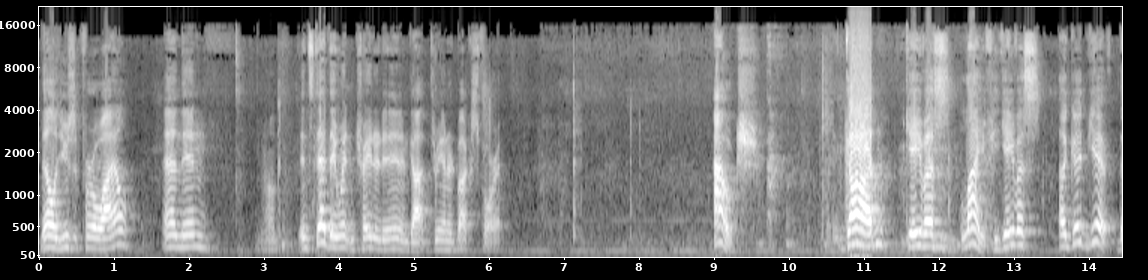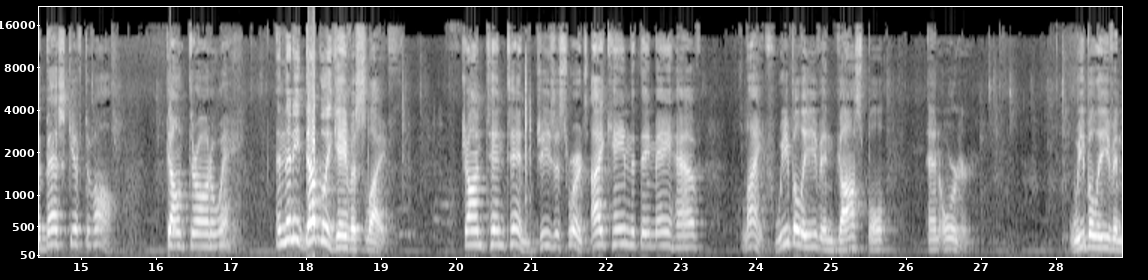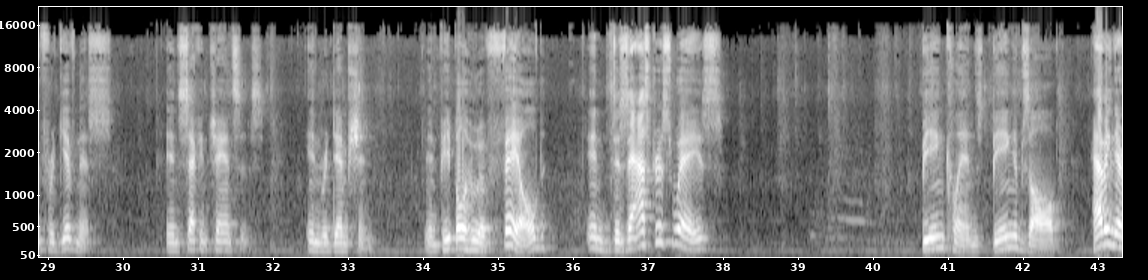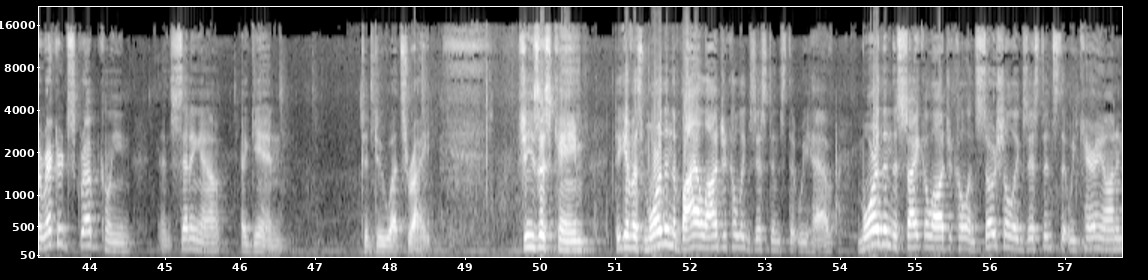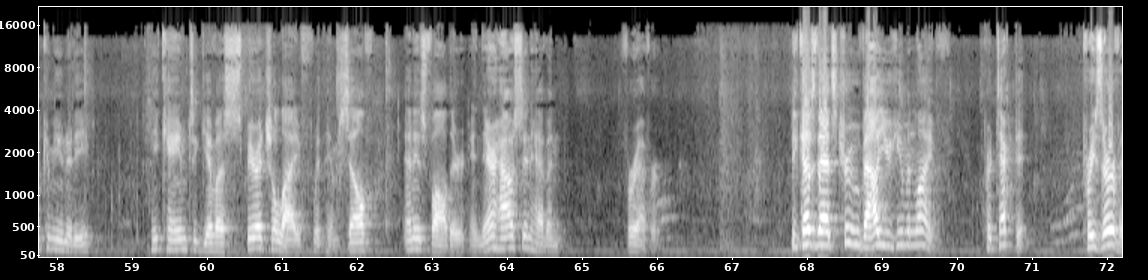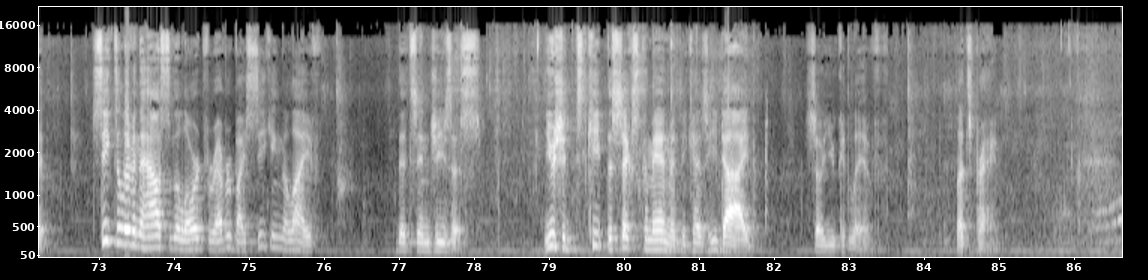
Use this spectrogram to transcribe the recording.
They'll use it for a while, and then you know, instead they went and traded it in and got 300 bucks for it. Ouch. God gave us life. He gave us a good gift, the best gift of all. Don't throw it away. And then he doubly gave us life. John 10:10, 10, 10, Jesus' words, I came that they may have life. We believe in gospel and order. We believe in forgiveness, in second chances, in redemption, in people who have failed in disastrous ways being cleansed, being absolved, having their record scrubbed clean, and setting out again to do what's right. Jesus came to give us more than the biological existence that we have, more than the psychological and social existence that we carry on in community. He came to give us spiritual life with Himself and His Father in their house in heaven forever. Because that's true, value human life, protect it, preserve it. Seek to live in the house of the Lord forever by seeking the life that's in Jesus. You should keep the sixth commandment because he died so you could live. Let's pray.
